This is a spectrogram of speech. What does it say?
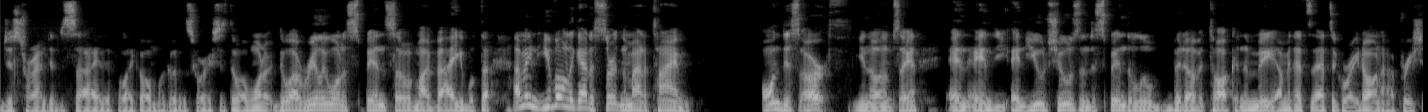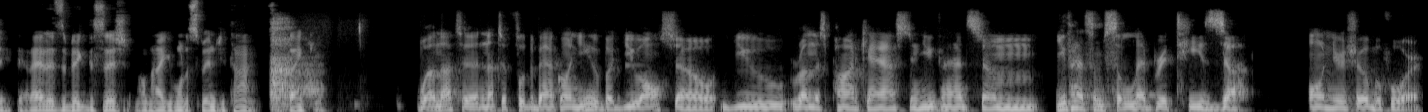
just trying to decide if like oh my goodness gracious do I want to do I really want to spend some of my valuable time? I mean you've only got a certain amount of time on this earth. You know what I'm saying? And and and you choosing to spend a little bit of it talking to me. I mean, that's that's a great honor. I appreciate that. That is a big decision on how you want to spend your time. Thank you. Well, not to not to flip it back on you, but you also you run this podcast, and you've had some you've had some celebrities uh, on your show before.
